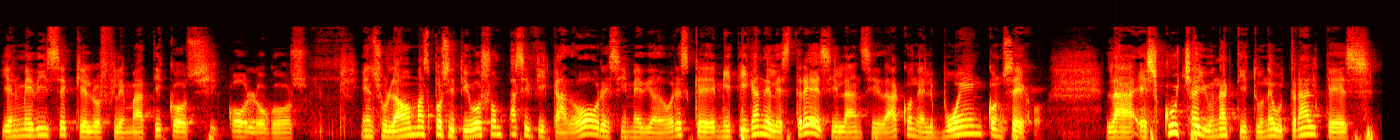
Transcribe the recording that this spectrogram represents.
Y él me dice que los flemáticos psicólogos, en su lado más positivo, son pacificadores y mediadores que mitigan el estrés y la ansiedad con el buen consejo, la escucha y una actitud neutral que es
